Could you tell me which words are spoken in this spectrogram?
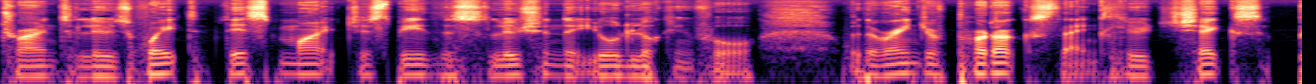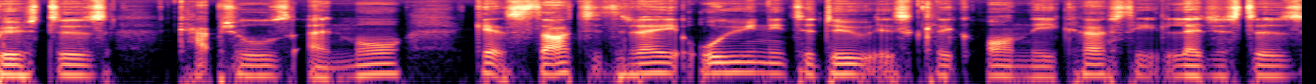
trying to lose weight, this might just be the solution that you're looking for. With a range of products that include shakes, boosters, capsules and more. Get started today. All you need to do is click on the Kirsty Legister's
